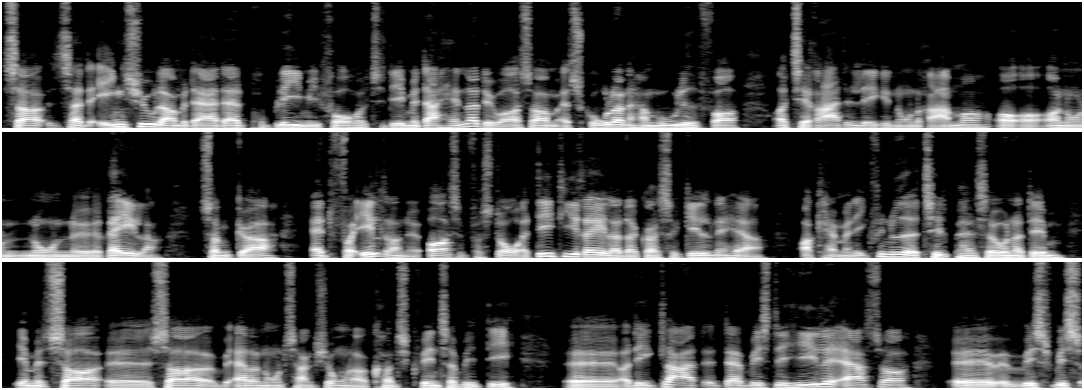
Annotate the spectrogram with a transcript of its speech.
så, så er der ingen tvivl om, at der er, der er et problem i forhold til det, men der handler det jo også om, at skolerne har mulighed for at tilrettelægge nogle rammer og, og, og nogle, nogle øh, regler, som gør, at forældrene også forstår, at det er de regler, der gør sig gældende her, og kan man ikke finde ud af at tilpasse sig under dem, jamen så, øh, så er der nogle sanktioner og konsekvenser ved det. Øh, og det er klart, at hvis det hele er så, øh, hvis, hvis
